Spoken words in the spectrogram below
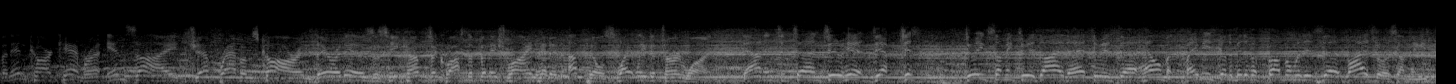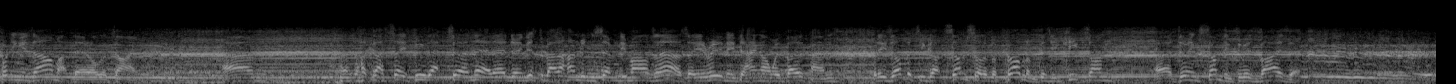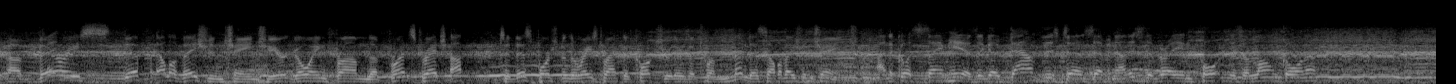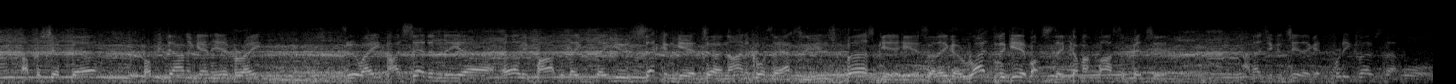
have an in-car camera inside Geoff Brabham's car, and there it is as he comes across the finish line, headed uphill slightly to turn one. Down into turn two here. Geoff just doing something to his eye there, to his uh, helmet. Maybe he's got a bit of a problem with his uh, visor or something. He's putting his arm up there all the time. Um, like I say, through that turn there, they're doing just about 170 miles an hour, so you really need to hang on with both hands. But he's obviously got some sort of a problem because he keeps on uh, doing something to his visor. A very stiff elevation change here going from the front stretch up to this portion of the racetrack at Corkscrew. There's a tremendous elevation change. And of course, same here as they go down to this turn seven. Now, this is a very important, it's a long corner. Upper shift there. Probably down again here for eight. Through eight. I said in the uh, early part that they, they use second gear turn nine. Of course, they actually use first gear here. So they go right to the gearbox as they come up past the pits here. And as you can see, they get pretty close to that wall.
